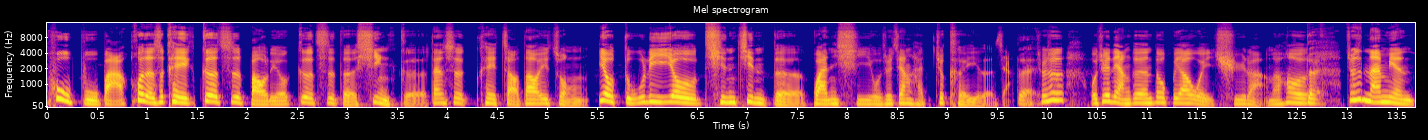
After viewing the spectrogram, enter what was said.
互补吧，或者是可以各自保留各自的性格，但是可以找到一种又独立又亲近的关系，我觉得这样还就可以了。这样对，就是我觉得两个人都不要委屈啦，然后对，就是难免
